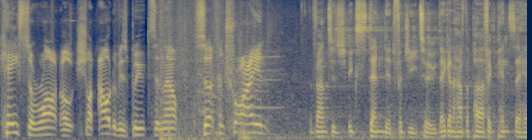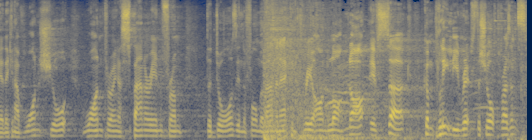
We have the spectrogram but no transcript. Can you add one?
K. Serato shot out of his boots, and now CeRq can try and advantage extended for G2. They're going to have the perfect pincer here. They can have one short, one throwing a spanner in from the doors in the form of Amanek, and three on long. Not if CeRq completely rips the short presence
